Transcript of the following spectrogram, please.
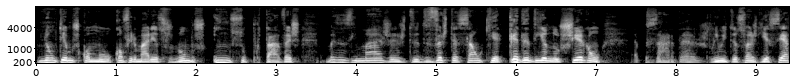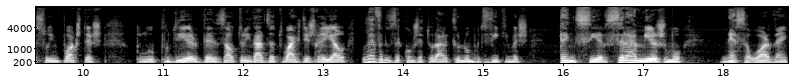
Não temos como confirmar esses números insuportáveis, mas as imagens de devastação que a cada dia nos chegam, apesar das limitações de acesso impostas pelo poder das autoridades atuais de Israel, leva-nos a conjecturar que o número de vítimas tem de ser, será mesmo nessa ordem,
